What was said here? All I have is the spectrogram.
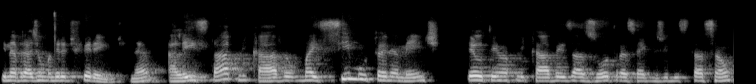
e na verdade é uma maneira diferente. Né? A lei está aplicável, mas simultaneamente eu tenho aplicáveis as outras regras de licitação,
